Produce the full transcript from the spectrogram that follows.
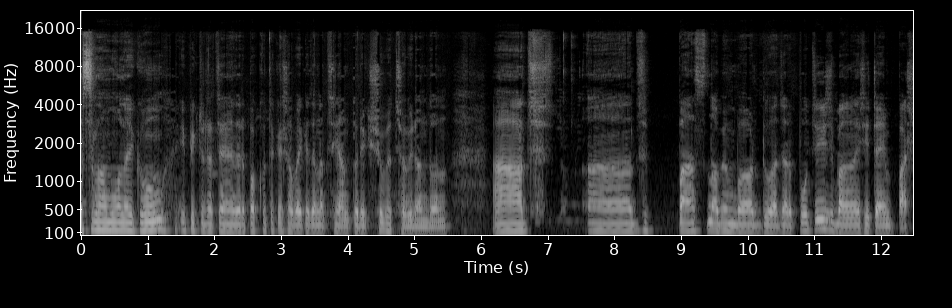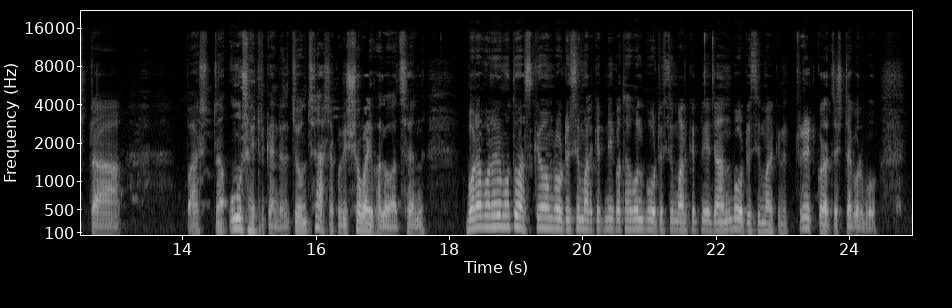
আসসালামু আলাইকুম। ইপিক টুডার চ্যানেলের পক্ষ থেকে সবাইকে জানাচ্ছি আন্তরিক শুভেচ্ছা, অভিনন্দন। আজ আজ পাঁচ নভেম্বর দু হাজার পঁচিশ, বাংলাদেশি টাইম পাঁচটা পাঁচটা উনষাটের ক্যান্ডেল চলছে। আশা করি সবাই ভালো আছেন। বরাবরের মতো আজকেও আমরা ওটিসি মার্কেট নিয়ে কথা বলব ওটিসি মার্কেট নিয়ে জানব ওটিসি মার্কেটে ট্রেড করার চেষ্টা করব।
